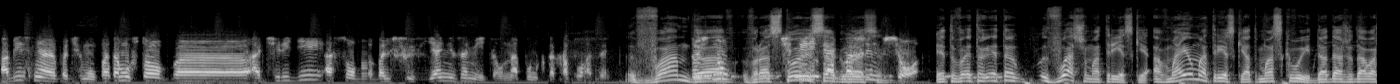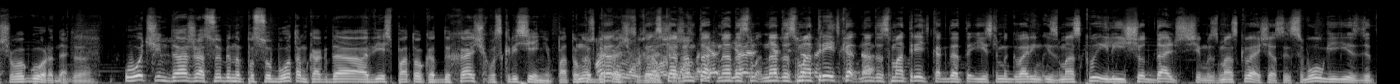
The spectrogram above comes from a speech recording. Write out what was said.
Объясняю почему. Потому что э, очередей особо больших я не заметил на пунктах оплаты. Вам, То есть, да, ну, в Ростове 4-5 машин, согласен. все. Это, в- это, это в вашем отрезке, а в моем отрезке от Москвы, да даже до вашего города, Да. Очень даже, особенно по субботам, когда весь поток отдыхающих, воскресенье, поток Ну, отдыхающих ска- возвращается. скажем так, Я- надо, я- см- я надо сейчас смотреть, как, да. надо смотреть, когда ты, если мы говорим из Москвы или еще дальше, чем из Москвы, а сейчас из Волги ездят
